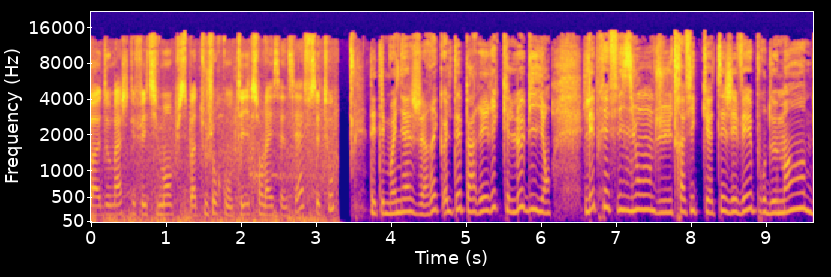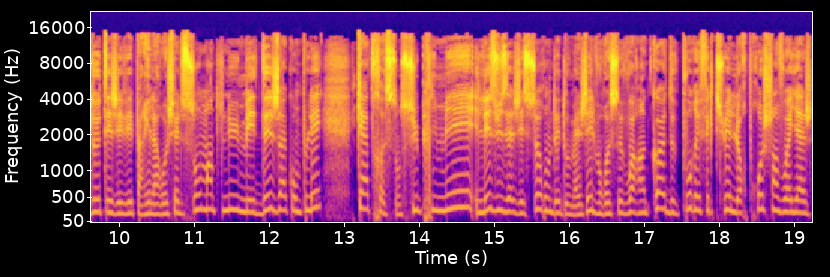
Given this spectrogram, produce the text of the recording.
Bah, dommage qu'effectivement on puisse pas toujours compter sur la SNCF, c'est tout. Des témoignages récoltés par Éric Lebillan. Les prévisions du trafic TGV pour demain, deux TGV Paris-La Rochelle sont maintenus mais déjà complets. Quatre sont supprimés. Les usagers seront dédommagés. Ils vont recevoir un code pour effectuer leur prochain voyage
